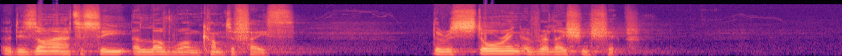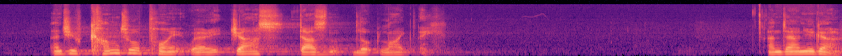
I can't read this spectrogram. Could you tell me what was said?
a desire to see a loved one come to faith, the restoring of relationship. And you've come to a point where it just doesn't look likely. And down you go.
